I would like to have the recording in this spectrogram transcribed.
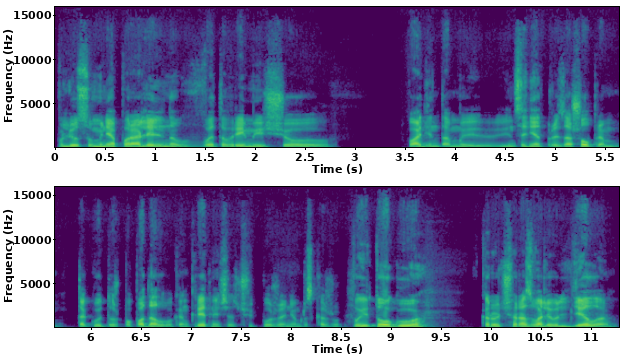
Плюс у меня параллельно в это время еще один там инцидент произошел, прям такой тоже попадал его конкретно, я сейчас чуть позже о нем расскажу. По итогу, короче, разваливали дело,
